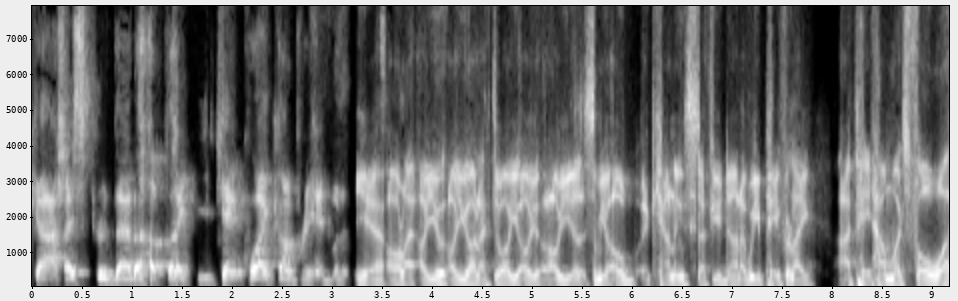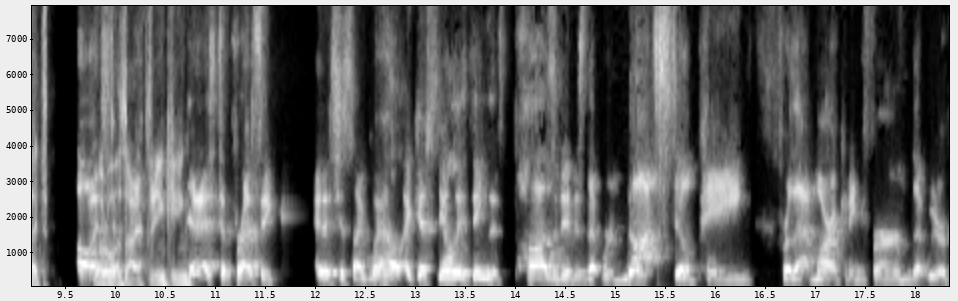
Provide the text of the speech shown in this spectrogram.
gosh i screwed that up. Like you can't quite comprehend what it yeah or like are you are you got like through all your, all your, all your some of your old accounting stuff you've done? Where you pay for like i paid how much for what? Oh what was i thinking? Yeah it's depressing and it's just like, well, I guess the only thing that's positive is that we're not still paying for that marketing firm that we were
